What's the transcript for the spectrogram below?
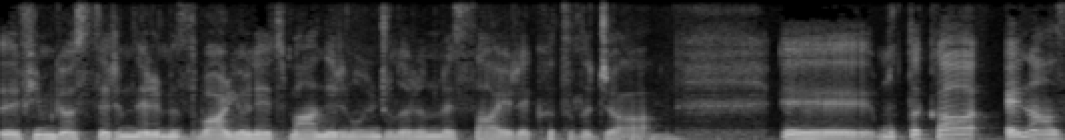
e, film gösterimlerimiz var. Yönetmenlerin, oyuncuların vesaire katılacağı. Hmm. E, mutlaka en az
